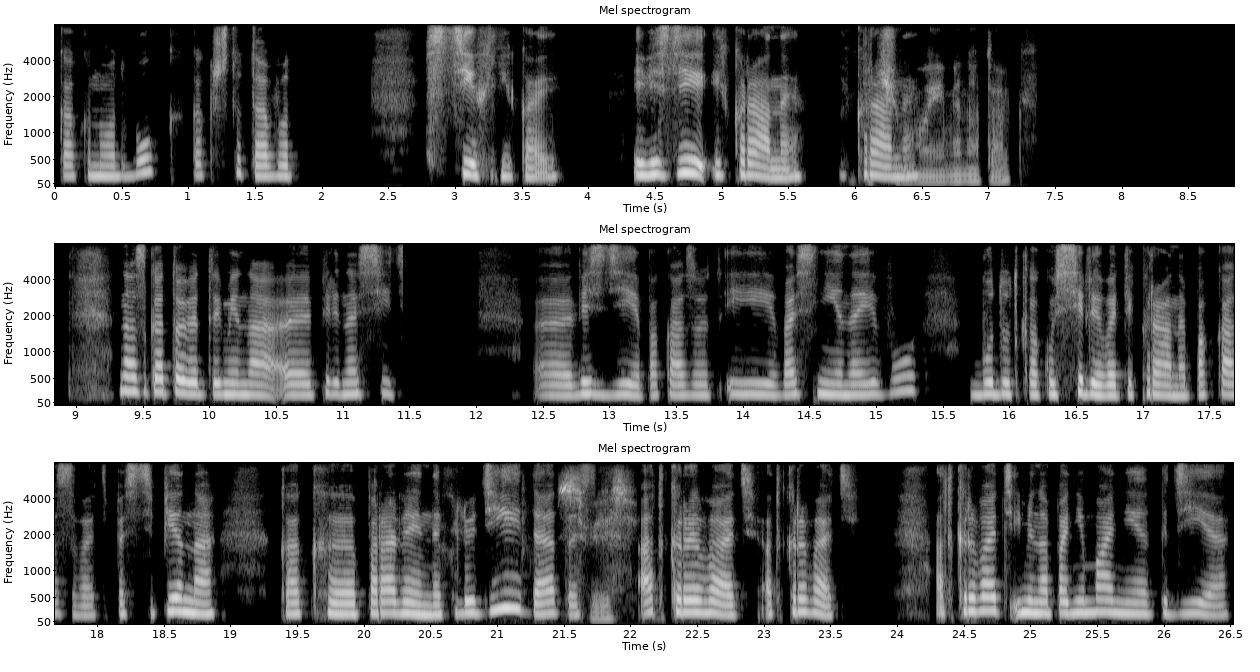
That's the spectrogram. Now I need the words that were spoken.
как ноутбук, как что-то вот с техникой. И везде экраны. экраны. Почему именно так? Нас готовят именно э, переносить везде показывают и во сне, и наяву, будут как усиливать экраны, показывать постепенно как э, параллельных людей, да, то Связь. есть открывать, открывать, открывать именно понимание, где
